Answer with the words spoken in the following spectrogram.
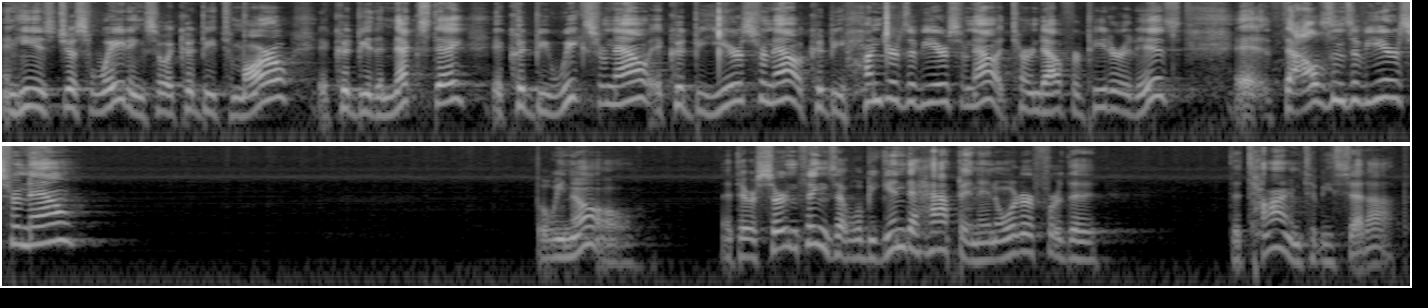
and he is just waiting. So it could be tomorrow, it could be the next day, it could be weeks from now, it could be years from now, it could be hundreds of years from now. It turned out for Peter it is. Uh, thousands of years from now. But we know that there are certain things that will begin to happen in order for the, the time to be set up.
